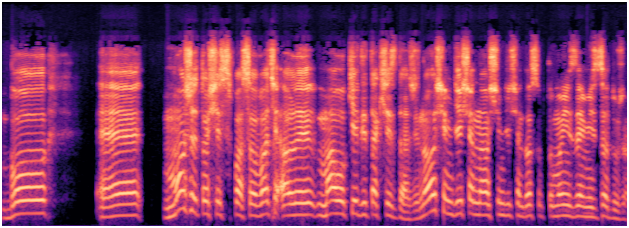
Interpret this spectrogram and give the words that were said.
bo e, może to się spasować, ale mało kiedy tak się zdarzy. No 80 na 80 osób to moim zdaniem jest za dużo.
